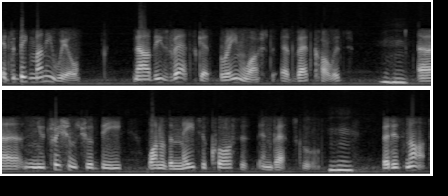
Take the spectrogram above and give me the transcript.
it's a big money wheel. Now, these vets get brainwashed at vet college. Mm-hmm. Uh, nutrition should be one of the major courses in vet school. Mm-hmm. But it's not.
